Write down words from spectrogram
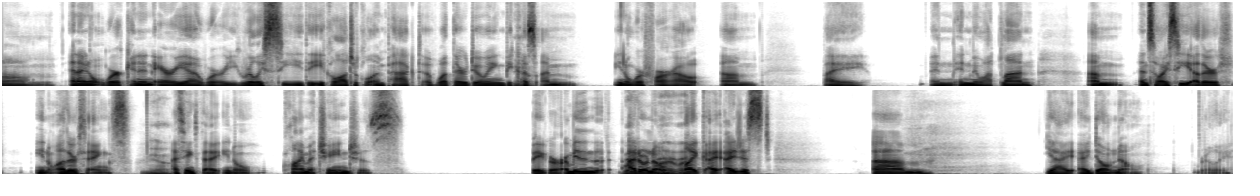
Um, and I don't work in an area where you really see the ecological impact of what they're doing because I'm, you know, we're far out um, by in in Miahuatlán, um, and so I see other, you know, other things. Yeah. I think that you know climate change is bigger. I mean, I don't know. right, right. Like I, I just, um, yeah, I, I don't know really.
